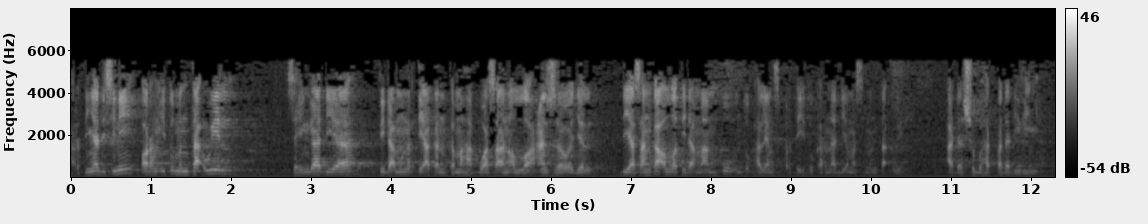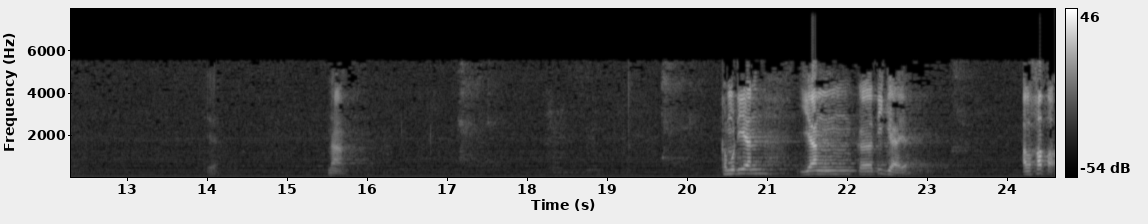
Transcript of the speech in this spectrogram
Artinya di sini orang itu mentakwil sehingga dia tidak mengerti akan kemahakuasaan Allah Azza wa Jal. Dia sangka Allah tidak mampu untuk hal yang seperti itu karena dia masih mentakwil. Ada syubhat pada dirinya. Ya. Nah, kemudian yang ketiga ya, al-khata,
